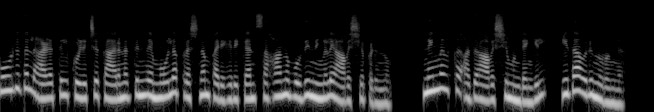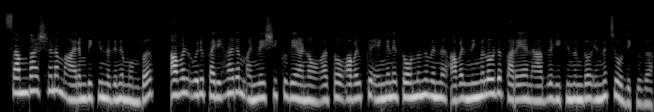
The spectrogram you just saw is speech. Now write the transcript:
കൂടുതൽ ആഴത്തിൽ കുഴിച്ച് കാരണത്തിന്റെ മൂലപ്രശ്നം പരിഹരിക്കാൻ സഹാനുഭൂതി നിങ്ങളെ ആവശ്യപ്പെടുന്നു. നിങ്ങൾക്ക് അത് ആവശ്യമുണ്ടെങ്കിൽ ഇതാ ഒരു നുറുങ്ങ്. സംഭാഷണം ആരംഭിക്കുന്നതിന് മുമ്പ് അവൾ ഒരു പരിഹാരം അന്വേഷിക്കുകയാണോ അതോ അവൾക്ക് എങ്ങനെ തോന്നുന്നുവെന്ന് അവൾ നിങ്ങളോട് പറയാൻ ആഗ്രഹിക്കുന്നുണ്ടോ എന്ന് ചോദിക്കുക.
